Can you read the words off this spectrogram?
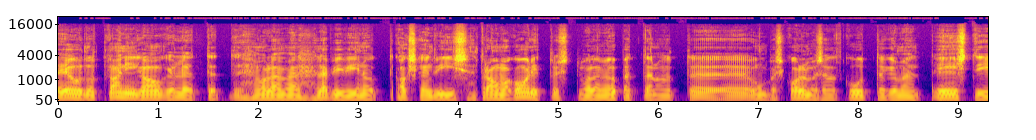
jõudnud ka nii kaugele, et, et me oleme läbi viinud kakskümmend viis traumakoolitust, me oleme õpetanud eh, umbes kolmesadat kuutekümmet Eesti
